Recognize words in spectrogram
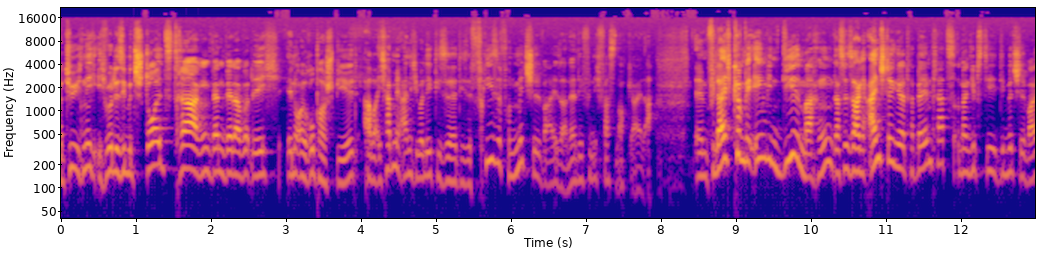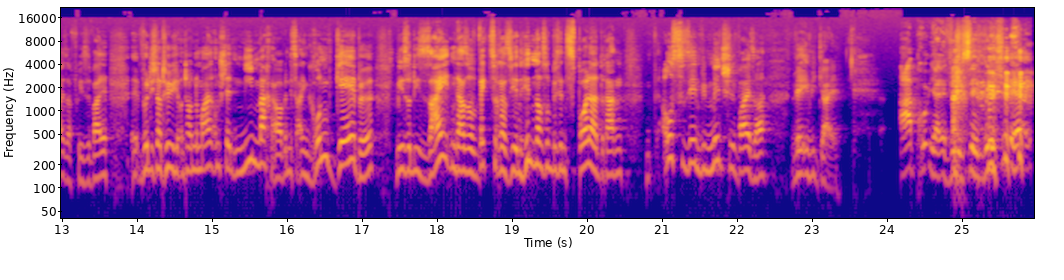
Natürlich nicht. Ich würde sie mit Stolz tragen, wenn wer da wirklich in Europa spielt. Aber ich habe mir eigentlich überlegt, diese, diese Friese von Mitchell Weiser, ne, die finde ich fast noch geiler. Ähm, vielleicht können wir irgendwie einen Deal machen, dass wir sagen, einstelliger Tabellenplatz und dann gibt es die, die Mitchell Weiser Friese. Weil äh, würde ich natürlich unter normalen Umständen nie machen. Aber wenn es einen Grund gäbe, mir so die Seiten da so wegzurasieren, hinten noch so ein bisschen Spoiler dran, auszusehen wie Mitchell Weiser, wäre irgendwie geil. Apro ja, will ich sehen. Will ich, äh,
